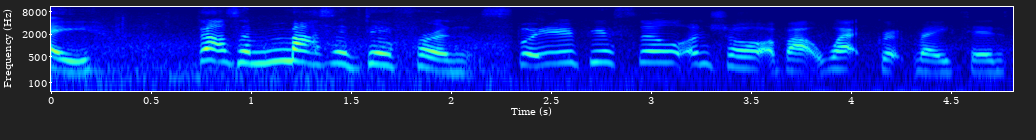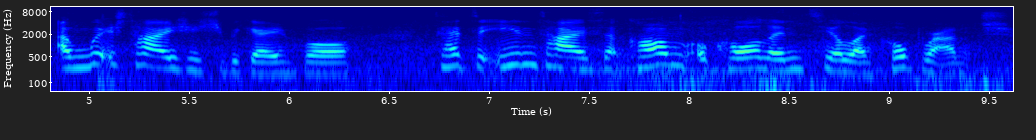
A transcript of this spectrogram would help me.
A. That's a massive difference. But if you're still unsure about wet grip ratings and which tyres you should be going for, head to edentyres.com or call in to your local branch.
